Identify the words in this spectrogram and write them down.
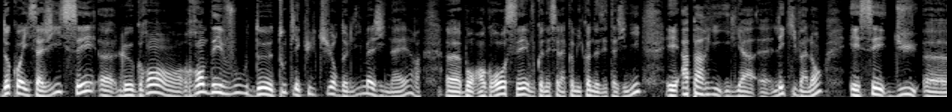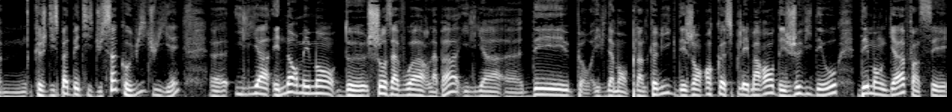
de quoi il s'agit. C'est euh, le grand rendez-vous de toutes les cultures de l'imaginaire. bon, en gros, c'est vous connaissez la Comic Con aux États-Unis et à Paris, il y a l'équivalent et c'est du que je dise pas de bêtises, du 5 au 8 juillet. il y a énormément de choses à voir là-bas. Il y a des évidemment plein de comics, des gens en cosplay marrant, des jeux vidéo, des mangas. Enfin, c'est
